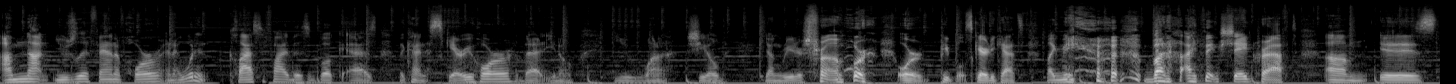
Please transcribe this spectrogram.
I'm not usually a fan of horror, and I wouldn't classify this book as the kind of scary horror that you know you want to shield young readers from or or people scaredy cats like me but i think shadecraft um, is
